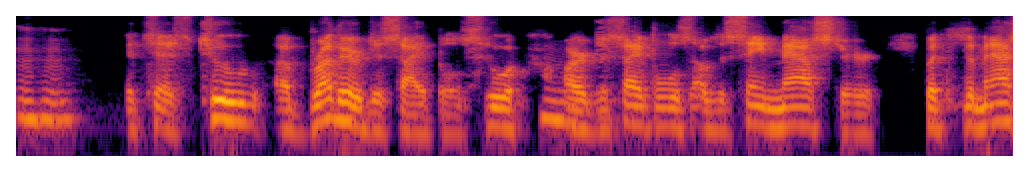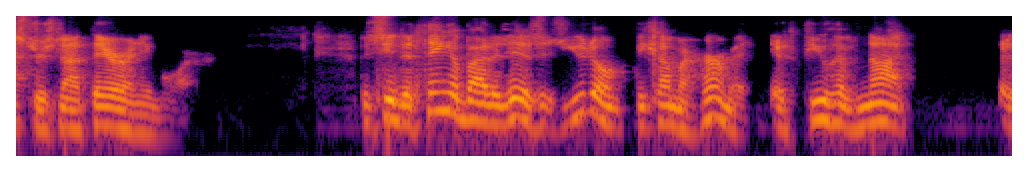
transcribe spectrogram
Mm-hmm. It says two uh, brother disciples who mm-hmm. are disciples of the same master, but the master's not there anymore. But see, the thing about it is, is you don't become a hermit if you have not uh,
